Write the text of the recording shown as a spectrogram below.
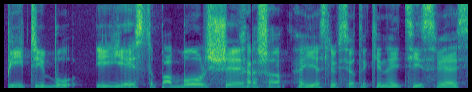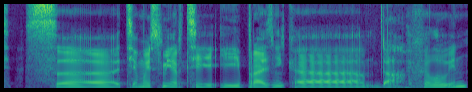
пить и, и есть побольше. Хорошо. Если все-таки найти связь с э, темой смерти и праздника да. Хэллоуин,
